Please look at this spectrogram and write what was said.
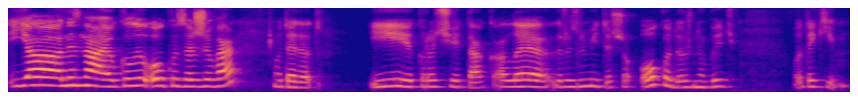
я не знаю, коли око заживе, от этот, і, коротше, так, але розумійте, що око должно бути Отаким.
